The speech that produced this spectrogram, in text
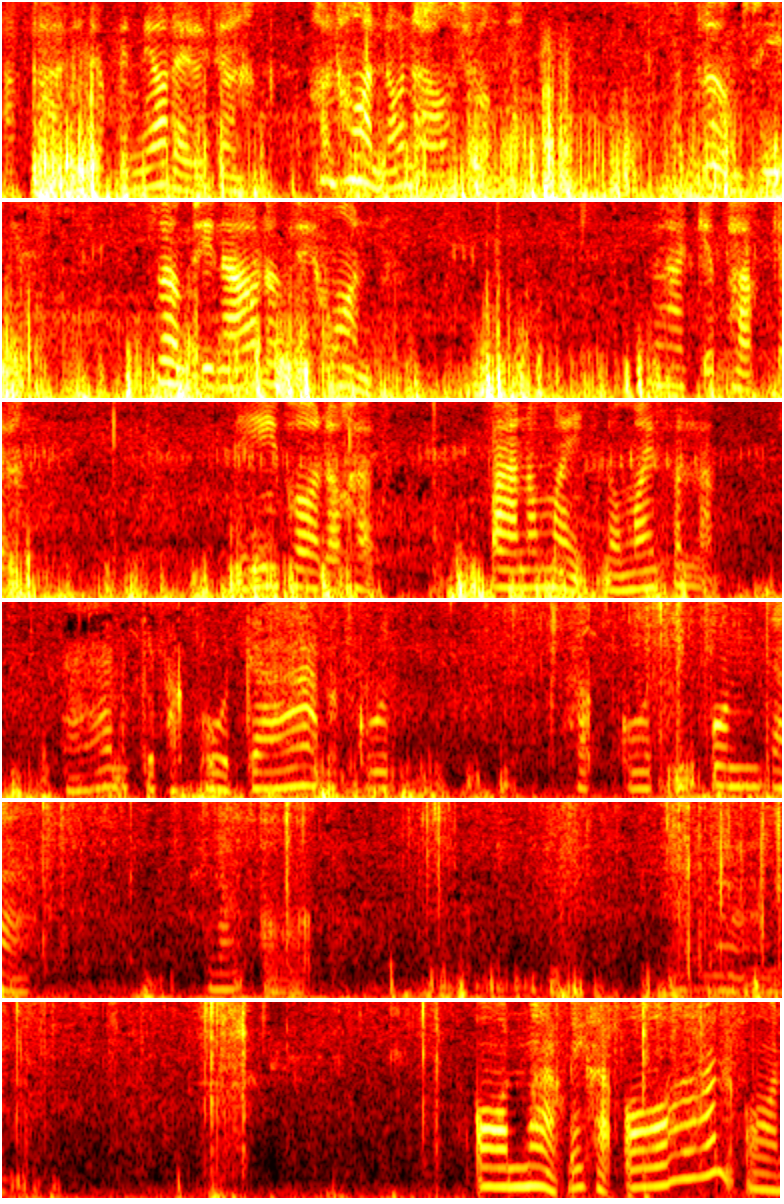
อากาศนี่จะเป็นแนวใดแล้วจ้ะฮ้อนๆหนาวๆช่วงนี้ เริ่มสิเริ่มสิหนาว เริ่มสิฮ้อนมาเก็บผักจ้ะ นี่พอแล้วครับ ปลาหน่อไม้หน่อไม้ฝรั่งนะมาเก็บผักกูดจ้า ผักกูด กูดญี่ปุ่นจ้ะน้องออกอ่อนมากเลยค่ะอ่อนอ่อน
